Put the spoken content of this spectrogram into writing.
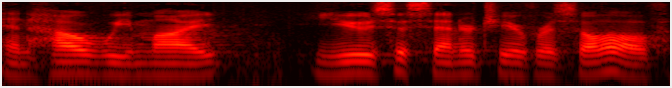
and how we might use this energy of resolve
